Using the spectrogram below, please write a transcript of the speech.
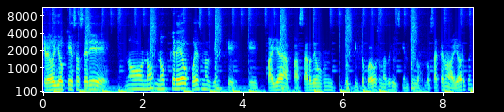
creo yo que esa serie, no, no, no creo, pues, más bien que, vaya a pasar de un, de un quinto juego, me hace que el siguiente lo, lo saca Nueva York, güey.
